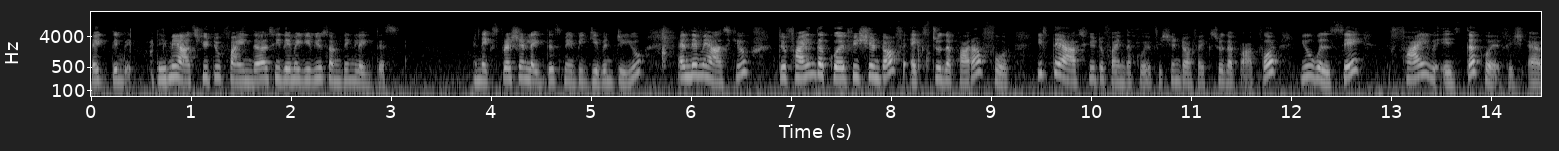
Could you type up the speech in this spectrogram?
Like they may, they may ask you to find the see they may give you something like this. An expression like this may be given to you and they may ask you to find the coefficient of x to the power of 4 if they ask you to find the coefficient of x to the power 4 you will say 5 is the coefficient uh,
